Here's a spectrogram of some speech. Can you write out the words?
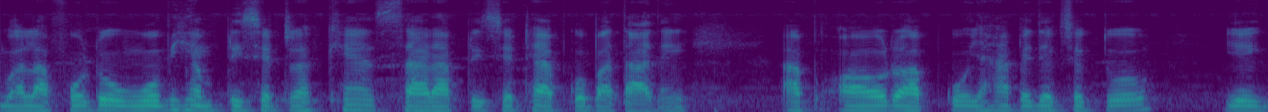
वाला फ़ोटो वो भी हम प्रीसेट रखे हैं, सारा प्रीसेट है, आपको बता देंगे आप और आपको यहाँ पे देख सकते हो, ये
